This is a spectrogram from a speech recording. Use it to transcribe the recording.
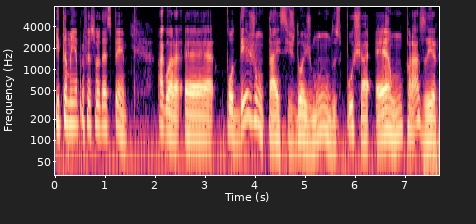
e também é professor da SPM. Agora, é, poder juntar esses dois mundos, puxa, é um prazer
